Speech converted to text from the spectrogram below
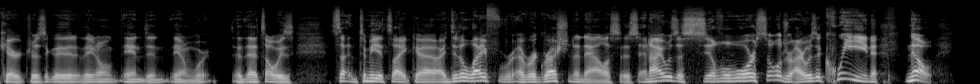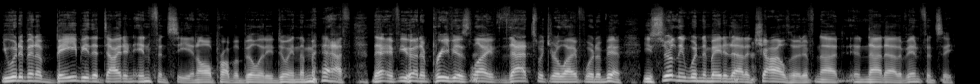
characteristically. They don't end in, you know, that's always, to me, it's like uh, I did a life a regression analysis and I was a Civil War soldier. I was a queen. No, you would have been a baby that died in infancy in all probability doing the math. That if you had a previous life, that's what your life would have been. You certainly wouldn't have made it out of childhood, if not, not out of infancy.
